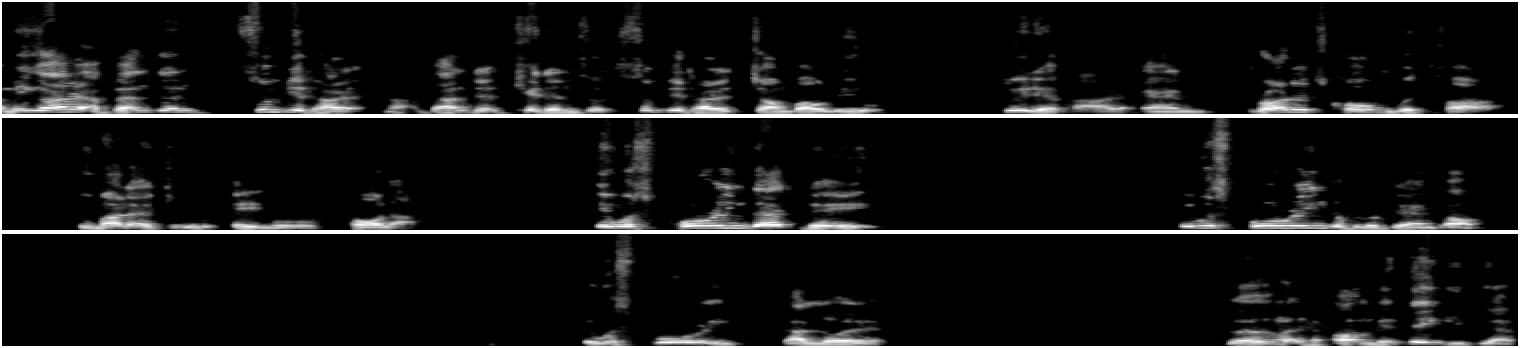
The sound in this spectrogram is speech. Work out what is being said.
အမေက abandoned စွန့်ပစ်ထားတဲ့နော် abandoned kitten ဆိုစွန့်ပစ်ထားတဲ့ကြောင်ပေါက်လေးကိုတွေ့တဲ့အခါ and brought it home with her သူမနဲ့အတူအိမ်ကိုခေါ်လာ it was pouring that day it was pouring ဆိုဘယ်လိုပြန်ကောင်း it was pouring ဒါလွယ်ဘယ်လိုအော်မင်းတင်ကြီးပြန်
